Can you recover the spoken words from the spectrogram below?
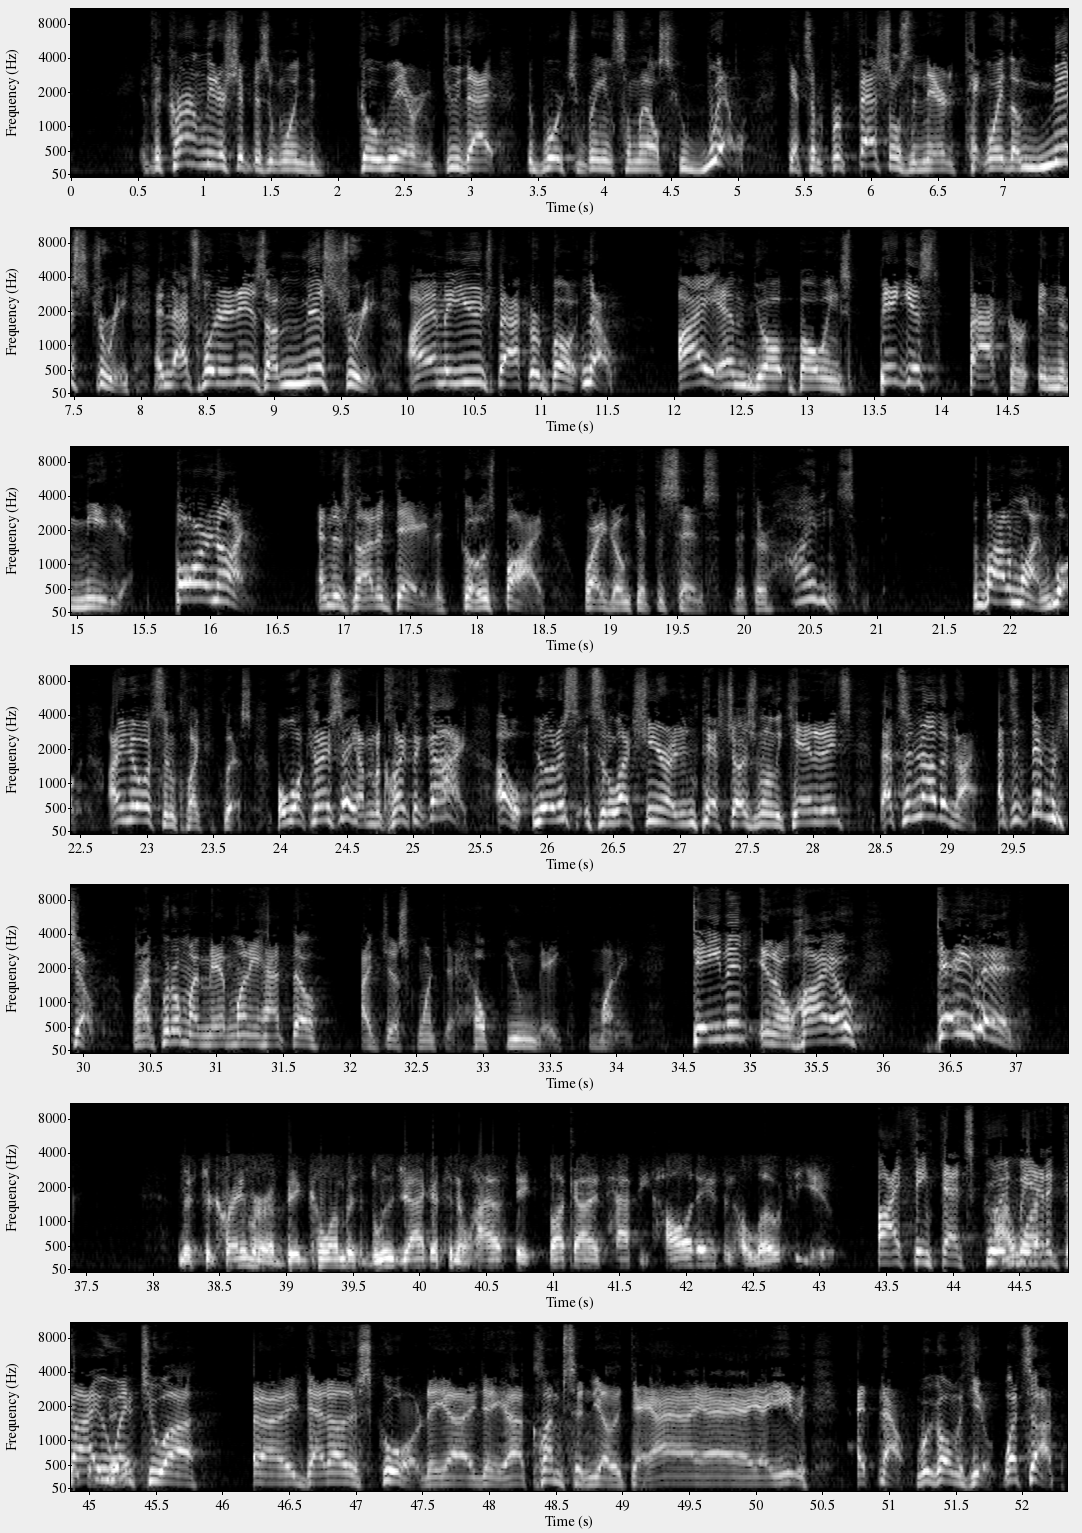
If the current leadership isn't willing to go there and do that. The board should bring in someone else who will. Get some professionals in there to take away the mystery. And that's what it is, a mystery. I am a huge backer of Boeing. No, I am Boeing's biggest backer in the media, bar none. And there's not a day that goes by where I don't get the sense that they're hiding something. The bottom line, look, I know it's an eclectic list, but what can I say? I'm an eclectic guy. Oh, notice it's an election year. I didn't pass judgment on the candidates. That's another guy. That's a different show. When I put on my Mad Money hat, though, I just want to help you make money. David in Ohio. David! Mr. Cramer, a big Columbus Blue Jackets and Ohio State Buckeyes. Happy holidays and hello to you. I think that's good. I we had a guy who went to uh, uh, that other school, the, uh, the uh, Clemson, the other day. I, I, uh, now, we're going with you. What's up?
